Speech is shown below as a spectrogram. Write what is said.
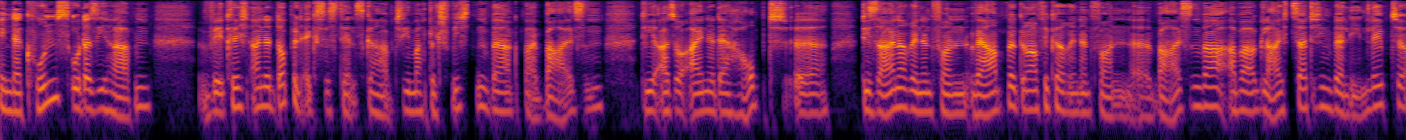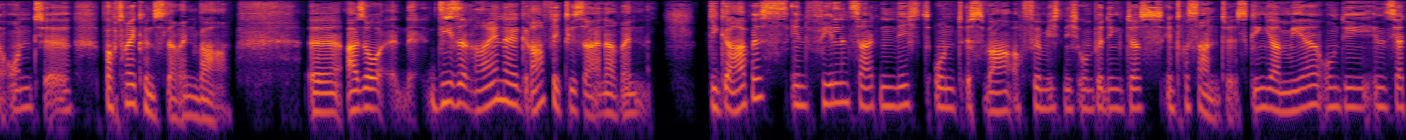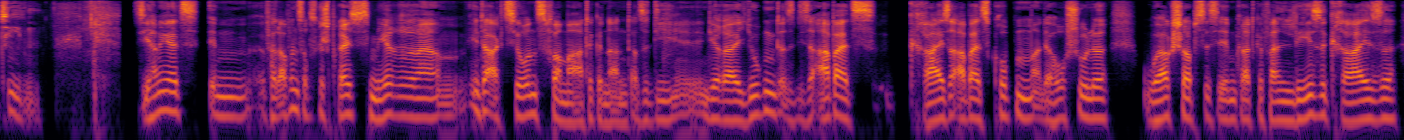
in der Kunst oder sie haben wirklich eine Doppelexistenz gehabt, wie Machtel Schwichtenberg bei Balsen, die also eine der Hauptdesignerinnen von Werbegrafikerinnen von äh, Balsen war, aber gleichzeitig in Berlin lebte und äh, Porträtkünstlerin war. Äh, also diese reine Grafikdesignerin die gab es in vielen Zeiten nicht und es war auch für mich nicht unbedingt das Interessante. Es ging ja mehr um die Initiativen. Sie haben jetzt im Verlauf unseres Gesprächs mehrere ähm, Interaktionsformate genannt, also die in Ihrer Jugend, also diese Arbeitskreise, Arbeitsgruppen an der Hochschule, Workshops ist eben gerade gefallen, Lesekreise.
